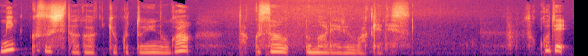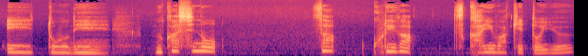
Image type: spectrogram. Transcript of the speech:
ミックスした楽曲というのがたくさん生まれるわけです。そこでえっ、とね昔のザ・これが使い分けという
